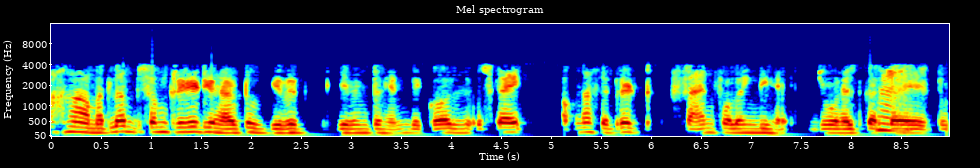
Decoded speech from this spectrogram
हाँ मतलब some credit you have to give it give him to him because उसका एक अपना सेपरेट फ़ैन फॉलोइंग भी है जो हेल्प करता है to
